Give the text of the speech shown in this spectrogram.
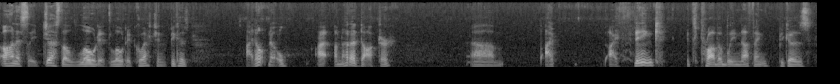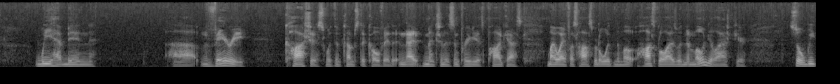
honestly just a loaded, loaded question because I don't know. I, I'm not a doctor. Um, I I think it's probably nothing because we have been uh, very cautious when it comes to COVID, and I've mentioned this in previous podcasts my wife was hospital with pneumo- hospitalized with pneumonia last year. So we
